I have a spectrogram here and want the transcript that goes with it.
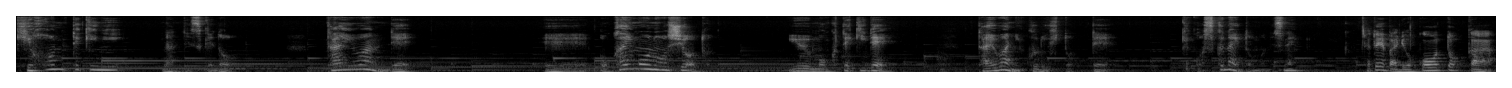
基本的になんですけど台湾で、えーお買い物をしようという目的で台湾に来る人って結構少ないと思うんですね。例えば旅行とか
